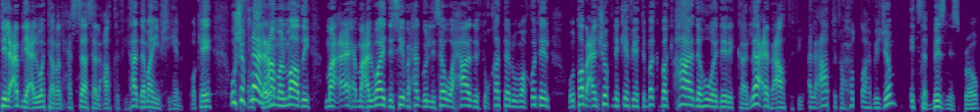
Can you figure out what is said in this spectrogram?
تلعب لي على الوتر الحساس العاطفي. هذا ما يمشي هنا okay؟ وشفناه okay. العام الماضي مع مع ال wide receiver حقه اللي سوى حادث وقتل وما قتل. وطبعا شفنا كيف يتبكبك. هذا هو ديريك كار لاعب عاطفي. العاطفة حطها في جنب. it's a business bro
